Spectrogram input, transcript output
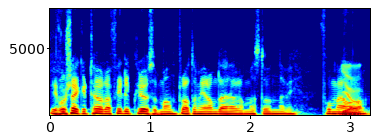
Vi får säkert höra Filip Kruseman prata mer om det här om en stund när vi får med Ja. honom.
